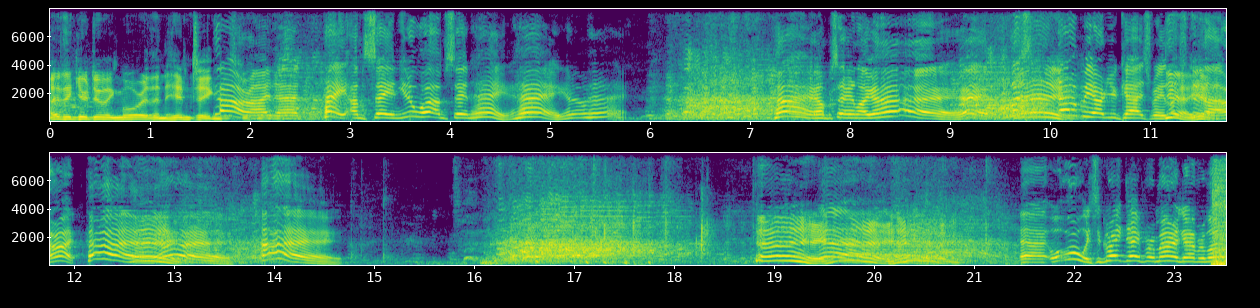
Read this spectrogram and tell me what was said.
I think you're doing more than hinting. All Mr. right. Hey, I'm saying, you know what? I'm saying, hey, hey, you know, hey. hey, I'm saying like, hey, hey. Listen, Hey. that'll be our new catchphrase. Let's Yeah, do yeah. that, all right? Hey, hey, hey. Hey, Yeah. hey, hey. Uh, Oh, it's a great day for America, everybody.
